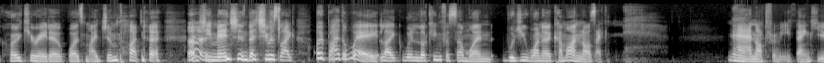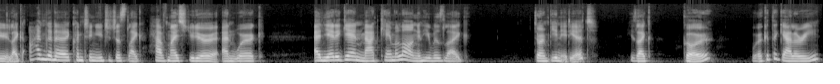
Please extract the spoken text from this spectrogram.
co-curator was my gym partner, and she mentioned that she was like, "Oh, by the way, like we're looking for someone. Would you want to come on?" And I was like, "Nah, nah, not for me, thank you. Like I'm gonna continue to just like have my studio and work." And yet again, Matt came along and he was like, "Don't be an idiot." He's like, "Go." work at the gallery,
